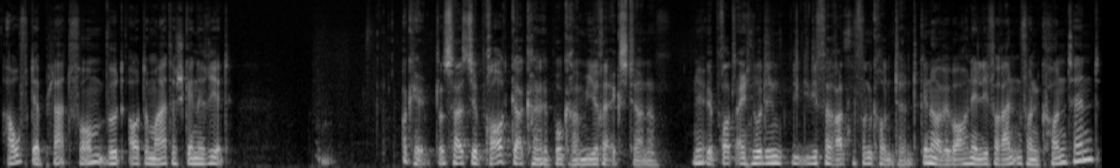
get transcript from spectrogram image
auf der Plattform wird automatisch generiert. Okay, das heißt, ihr braucht gar keine Programmierer externe. Nee. Ihr braucht eigentlich nur den, die Lieferanten von Content. Genau, wir brauchen den Lieferanten von Content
